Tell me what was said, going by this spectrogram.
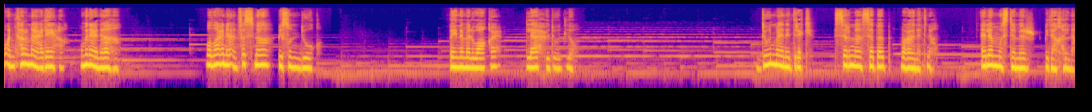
وأنكرنا عليها ومنعناها. وضعنا أنفسنا بصندوق. بينما الواقع لا حدود له. دون ما ندرك صرنا سبب معاناتنا. ألم مستمر بداخلنا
